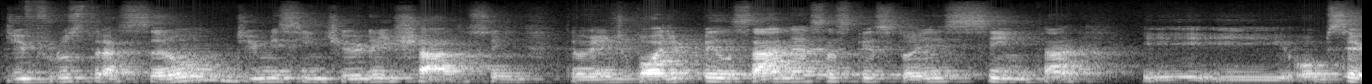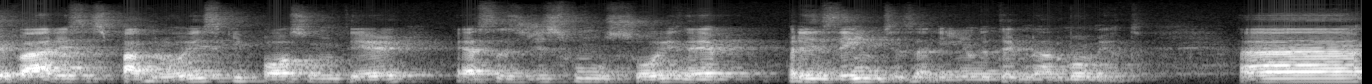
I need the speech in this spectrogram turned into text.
de frustração de me sentir deixado, sim. Então, a gente pode pensar nessas questões sim, tá? E, e, observar esses padrões que possam ter essas disfunções né, presentes ali em um determinado momento. Ah,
